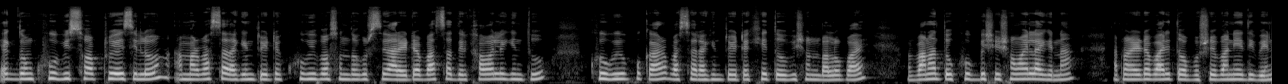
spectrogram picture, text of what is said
একদম খুবই সফট হয়েছিল। আমার বাচ্চারা কিন্তু এটা খুবই পছন্দ করছে আর এটা বাচ্চাদের খাওয়ালে কিন্তু খুবই উপকার। বাচ্চারা কিন্তু এটা খেতেও ভীষণ ভালো পায়। আর বানাতেও খুব বেশি সময় লাগে না। আপনারা এটা বাড়িতে অবশ্যই বানিয়ে দিবেন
